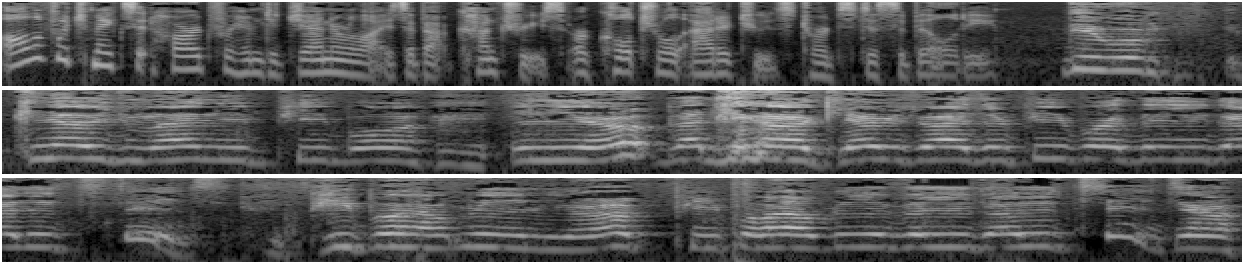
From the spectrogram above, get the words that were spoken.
All of which makes it hard for him to generalize about countries or cultural attitudes towards disability. There were closed-minded people in Europe, but there are closed-minded people in the United States. People help me in Europe, people help me in the United States. So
